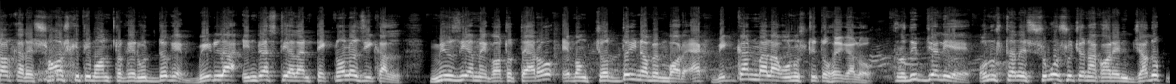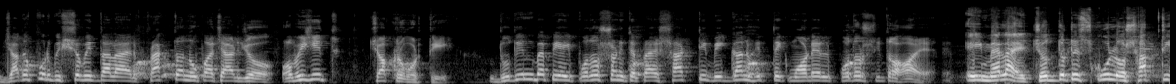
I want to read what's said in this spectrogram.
সরকারের সংস্কৃতি মন্ত্রকের উদ্যোগে বিড়লা ইন্ডাস্ট্রিয়াল অ্যান্ড টেকনোলজিক্যাল মিউজিয়ামে গত তেরো এবং চোদ্দই নভেম্বর এক বিজ্ঞান মেলা অনুষ্ঠিত হয়ে গেল। প্রদীপ জ্বালিয়ে অনুষ্ঠানের শুভ সূচনা করেন যাদব যাদবপুর বিশ্ববিদ্যালয়ের প্রাক্তন উপাচার্য অভিজিৎ চক্রবর্তী। দুদিনব্যাপী এই প্রদর্শনীতে প্রায় ষাটটি বিজ্ঞান ভিত্তিক মডেল প্রদর্শিত হয়। এই মেলায় চোদ্দটি স্কুল ও সাতটি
